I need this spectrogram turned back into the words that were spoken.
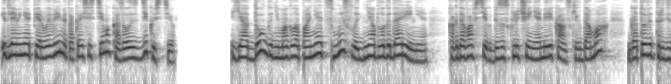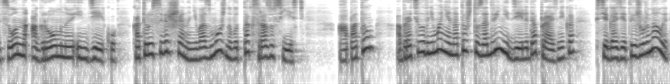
и для меня первое время такая система казалась дикостью. Я долго не могла понять смысла Дня Благодарения – когда во всех, без исключения американских домах, готовят традиционно огромную индейку, которую совершенно невозможно вот так сразу съесть. А потом обратила внимание на то, что за две недели до праздника все газеты и журналы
